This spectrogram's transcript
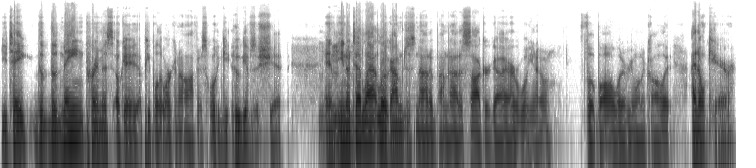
you take the the main premise. Okay, people that work in an office. Well, who, who gives a shit? And you know, mm-hmm. Ted Lat. Look, I'm just not a I'm not a soccer guy or well, you know, football, whatever you want to call it. I don't care.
